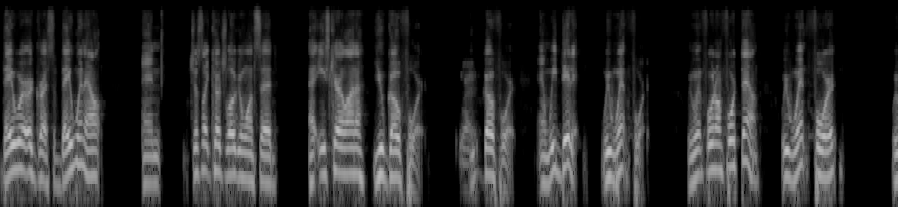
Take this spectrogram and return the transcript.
They were aggressive. They went out and just like Coach Logan once said, at East Carolina, you go for it. Right. You go for it. And we did it. We went for it. We went for it on fourth down. We went for it. We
